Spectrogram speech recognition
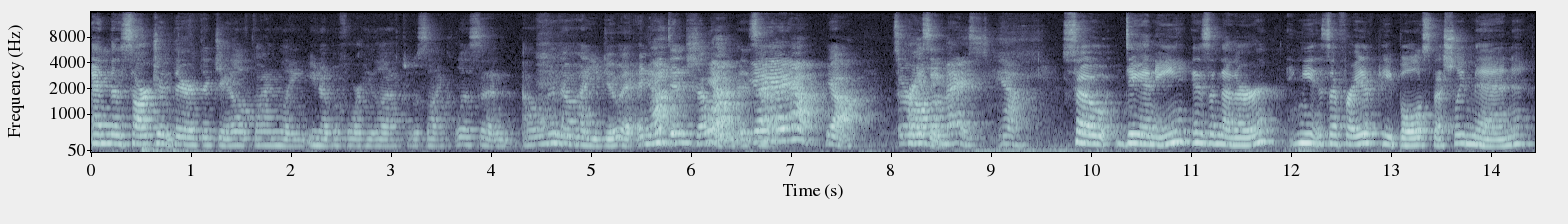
And the sergeant there at the jail finally, you know, before he left, was like, listen, I want to know how you do it. And Yeah. he did show yeah. him. It's yeah, yeah, yeah. Yeah. It's They're all amazed. Yeah. So Danny is another. He is afraid of people, especially men,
